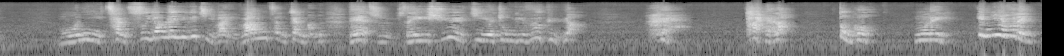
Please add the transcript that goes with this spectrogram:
莫你趁此要了一个机会，王政将忙，得出谁需接中的无辜啊！嗨，太害了，东哥，我来一年不定。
